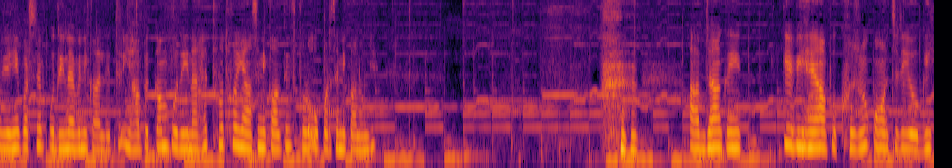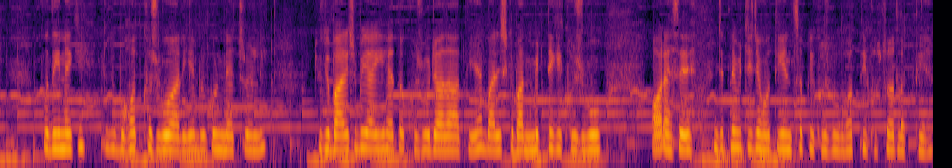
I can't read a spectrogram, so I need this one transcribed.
अब यहीं पर से पुदीना भी निकाल लेती हूँ। यहाँ पे कम पुदीना है। थोड़ा थोड़ा यहाँ से निकालती हूँ, थोड़ा ऊपर से निकालूँगी। आप जहाँ कहीं के भी हैं आपको खुशबू पहुँच रही होगी पुदीने की। क्योंकि बहुत खुशबू आ रही है, बिल्कुल नेचुरली क्योंकि बारिश भी आई है तो खुशबू ज़्यादा आती है। बारिश के बाद मिट्टी की खुशबू और ऐसे जितनी भी चीज़ें होती हैं, इन सब की खुशबू बहुत ही खूबसूरत लगती है।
